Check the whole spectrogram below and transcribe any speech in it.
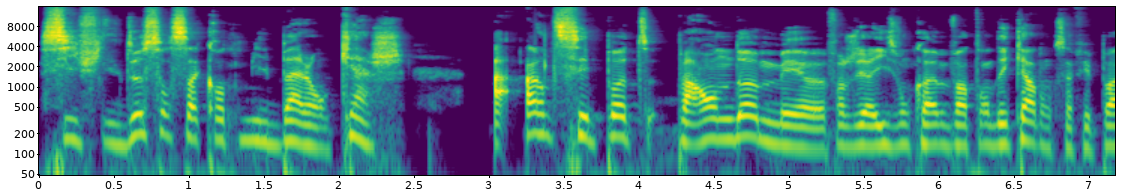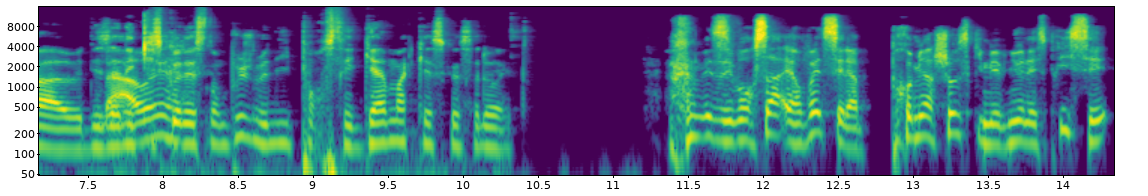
s'il file 250 000 balles en cash à un de ses potes, pas random, mais euh, enfin, ils ont quand même 20 ans d'écart, donc ça fait pas euh, des bah années qu'ils se connaissent non plus. Je me dis, pour ces gamins, qu'est-ce que ça doit être? Mais c'est pour ça. Et en fait, c'est la première chose qui m'est venue à l'esprit, c'est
